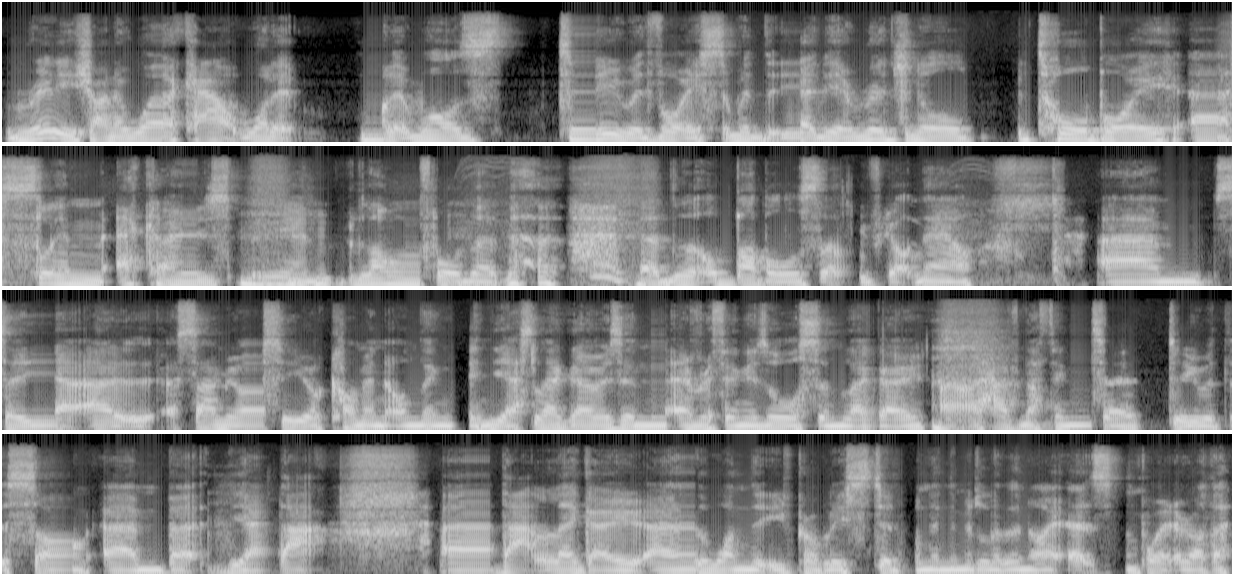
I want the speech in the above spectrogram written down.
really trying to work out what it what it was to do with voice, with you know, the original tall boy, uh, slim echoes, you know, long for the, the, little bubbles that we've got now. Um, so yeah, uh, Samuel, I see your comment on LinkedIn. Yes, Lego is in everything is awesome. Lego. I have nothing to do with the song, um, but yeah, that uh, that Lego, uh, the one that you've probably stood on in the middle of the night at some point or other.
